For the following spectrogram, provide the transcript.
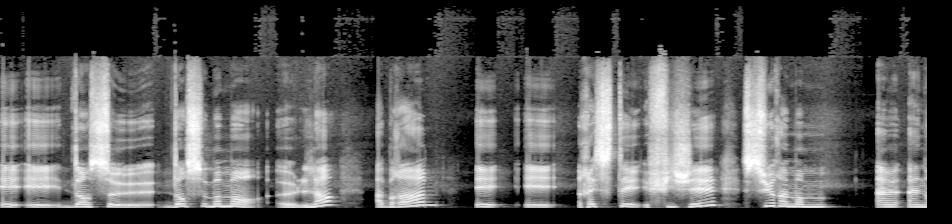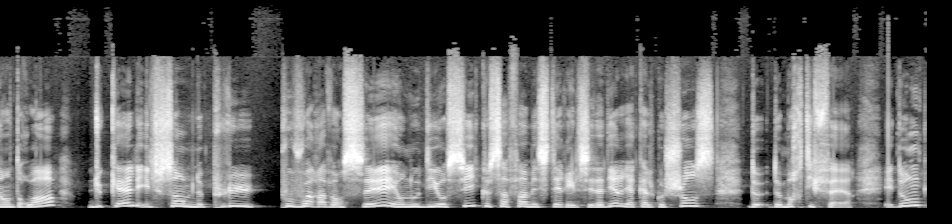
Et, dans ce, dans ce moment-là, Abraham est, est, resté figé sur un, endroit duquel il semble ne plus pouvoir avancer et on nous dit aussi que sa femme est stérile, c'est-à-dire il y a quelque chose de, mortifère. Et donc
